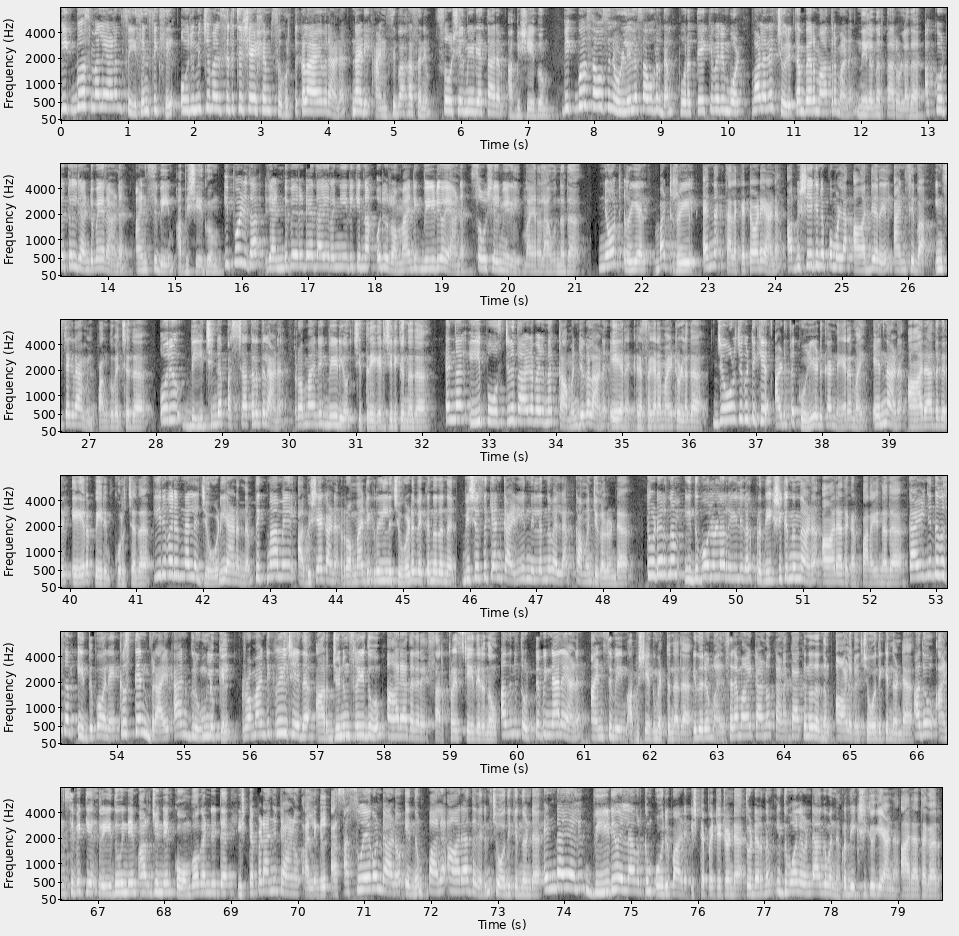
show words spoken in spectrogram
Big boss Malayalam season സിക്സിൽ ഒരുമിച്ച് മത്സരിച്ച ശേഷം സുഹൃത്തുക്കളായവരാണ് നടി അൻസിബ ഹസനും സോഷ്യൽ മീഡിയ താരം അഭിഷേകും. ബിഗ് ബോസ് ഹൗസിനുള്ളിലെ സൗഹൃദം പുറത്തേക്ക് വരുമ്പോൾ വളരെ ചുരുക്കം പേർ മാത്രമാണ് നിലനിർത്താറുള്ളത്. അക്കൂട്ടത്തിൽ രണ്ടുപേരാണ് അൻസിബയും അഭിഷേകും. ഇപ്പോഴിതാ രണ്ടുപേരുടേതായി ഇറങ്ങിയിരിക്കുന്ന ഒരു റൊമാന്റിക് വീഡിയോയാണ് സോഷ്യൽ മീഡിയയിൽ വൈറലാവുന്നത്. നോട്ട് റിയൽ ബട്ട് റിയൽ എന്ന തലക്കെട്ടോടെയാണ് അഭിഷേകിനൊപ്പമുള്ള ആദ്യ റീൽ അൻസിബ ഇൻസ്റ്റഗ്രാമിൽ പങ്കുവച്ചത്. ഒരു ബീച്ചിന്റെ പശ്ചാത്തലത്തിലാണ് റൊമാന്റിക് വീഡിയോ ചിത്രീകരിച്ചിരിക്കുന്നത്. എന്നാൽ ഈ പോസ്റ്റിന് താഴെ വരുന്ന കമന്റുകളാണ് ഏറെ രസകരമായിട്ടുള്ളത്. ജോർജ് കുട്ടിക്ക് അടുത്ത കുഴിയെടുക്കാൻ നേരമായി എന്നാണ് ആരാധകരിൽ ഏറെ പേരും കുറിച്ചത്. ഇരുവരും നല്ല ജോഡിയാണെന്നും തിക്മാമയിൽ അഭിഷേകാണ് റൊമാന്റിക് റീലിന് ചുവട് വെക്കുന്നതെന്ന് വിശ്വസിക്കാൻ കഴിയുന്നില്ലെന്നുമെല്ലാം കമന്റുകളുണ്ട് തുടർന്നും ഇതുപോലുള്ള റീലുകൾ പ്രതീക്ഷിക്കുന്നെന്നാണ് ആരാധകർ പറയുന്നത്. കഴിഞ്ഞ ദിവസം ഇതുപോലെ ക്രിസ്ത്യൻ ബ്രൈഡ് ആൻഡ് ഗ്രൂം ലുക്കിൽ റൊമാന്റിക് റീൽ ചെയ്ത് അർജുനും ശ്രീതുവും ആരാധകരെ സർപ്രൈസ് ചെയ്തിരുന്നു. അതിന് തൊട്ടു പിന്നാലെയാണ് അൻസിബയും അഭിഷേകും എത്തുന്നത്. ഇതൊരു മത്സരമായിട്ടാണോ കണക്കാക്കുന്നതെന്നും ആളുകൾ ചോദിക്കുന്നുണ്ട്. അതോ അൻസിബയ്ക്ക് ശ്രീതുവിന്റെയും അർജുന്റെയും കോംബോ കണ്ടിട്ട് ഇഷ്ടപ്പെടാഞ്ഞിട്ടാണോ അല്ലെങ്കിൽ അസൂയ കൊണ്ടാണോ എന്നും പല ആരാധകരും ചോദിക്കുന്നുണ്ട്. എന്തായാലും വീഡിയോ എല്ലാവർക്കും ഒരുപാട് ഇഷ്ടപ്പെട്ടിട്ടുണ്ട്. തുടർന്നും ഇതുപോലെ ഉണ്ടാകുമെന്ന് പ്രതീക്ഷിക്കുകയാണ് ആരാധകർ.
